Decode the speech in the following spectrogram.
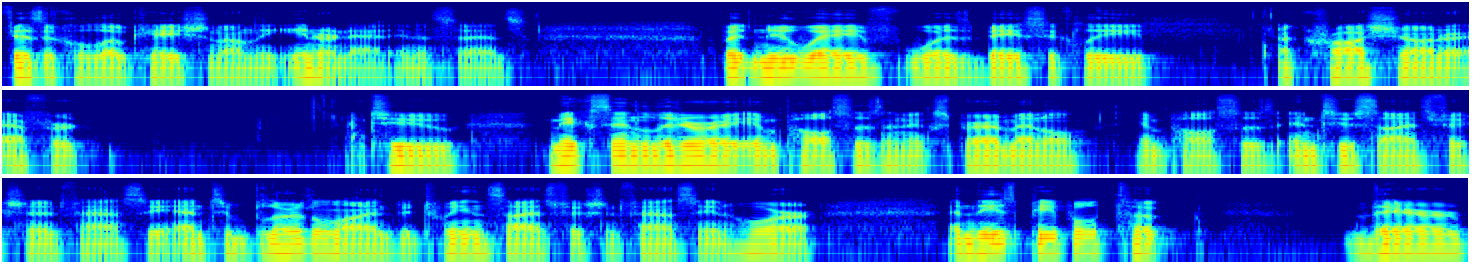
physical location on the internet, in a sense. But New Wave was basically a cross genre effort to mix in literary impulses and experimental impulses into science fiction and fantasy and to blur the lines between science fiction, fantasy, and horror. And these people took their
